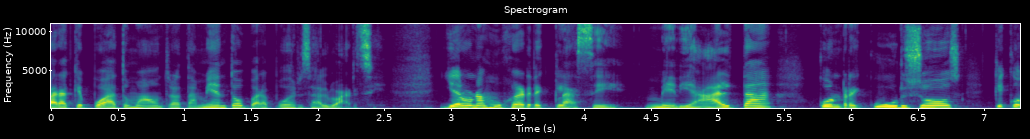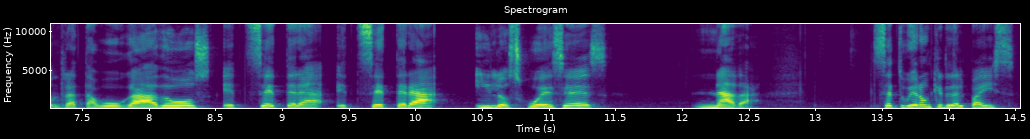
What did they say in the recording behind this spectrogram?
para que pueda tomar un tratamiento para poder salvarse. Y era una mujer de clase media alta, con recursos, que contrata abogados, etcétera, etcétera. Y los jueces, nada. Se tuvieron que ir del país.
